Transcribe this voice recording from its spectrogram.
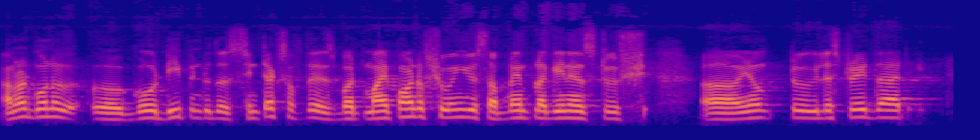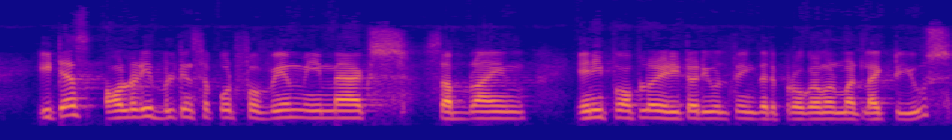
I'm not going to go deep into the syntax of this, but my point of showing you Sublime plugin is to, you know, to illustrate that it has already built-in support for Vim, Emacs, Sublime, any popular editor you will think that a programmer might like to use.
